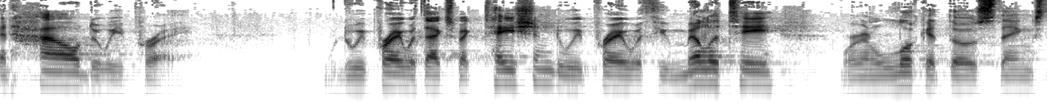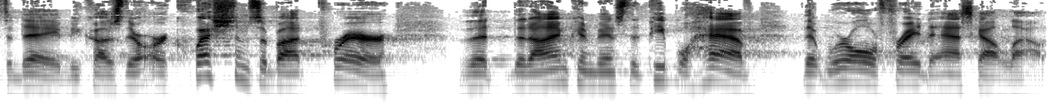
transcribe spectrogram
And how do we pray? Do we pray with expectation? Do we pray with humility? We're going to look at those things today because there are questions about prayer that, that I'm convinced that people have that we're all afraid to ask out loud.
